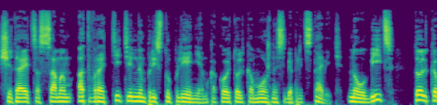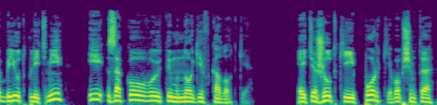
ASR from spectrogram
считается самым отвратительным преступлением, какое только можно себе представить, но убийц только бьют плетьми и заковывают им ноги в колодки. Эти жуткие порки, в общем-то,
